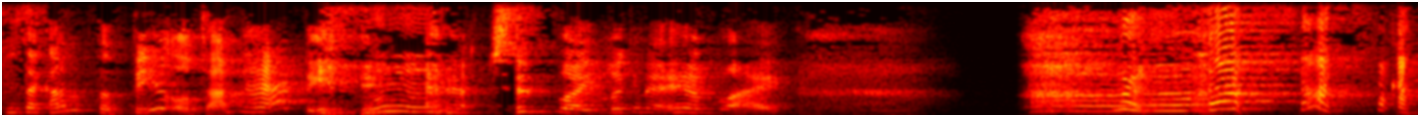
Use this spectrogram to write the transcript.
he's like, I'm fulfilled. I'm happy. Mhm. And I'm just like looking at him like. I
